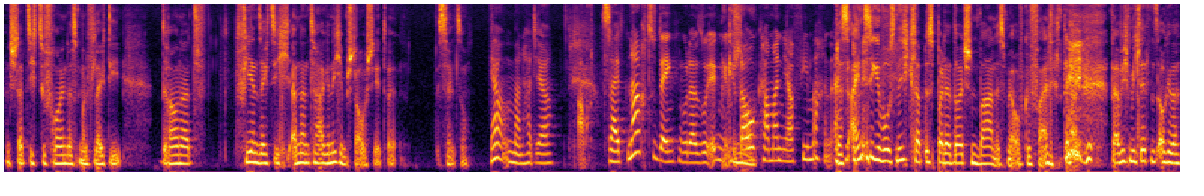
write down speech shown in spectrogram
anstatt sich zu freuen, dass man vielleicht die 364 anderen Tage nicht im Stau steht. Ist halt so. Ja, und man hat ja auch Zeit nachzudenken oder so. Irgendwie im genau. Stau kann man ja viel machen. Das Einzige, wo es nicht klappt, ist bei der Deutschen Bahn, ist mir aufgefallen. Da, da habe ich mich letztens auch gedacht,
